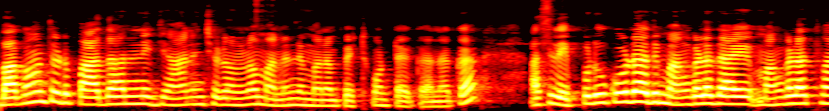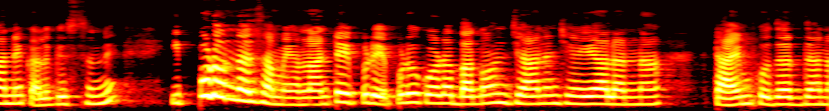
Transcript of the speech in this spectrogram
భగవంతుడి పాదాన్ని ధ్యానించడంలో మనల్ని మనం పెట్టుకుంటే కనుక అసలు ఎప్పుడూ కూడా అది మంగళదాయ మంగళత్వాన్ని కలిగిస్తుంది. ఇప్పుడున్న సమయంలో అంటే ఇప్పుడు ఎప్పుడూ కూడా భగవంత్ ధ్యానం చేయాలన్నా టైం కుదరదన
